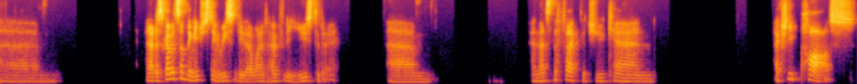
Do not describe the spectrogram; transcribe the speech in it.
Um, and I discovered something interesting recently that I wanted to hopefully use today. Um, and that's the fact that you can actually pass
